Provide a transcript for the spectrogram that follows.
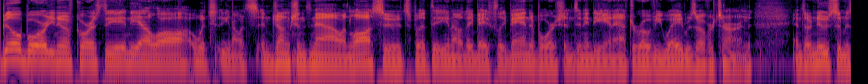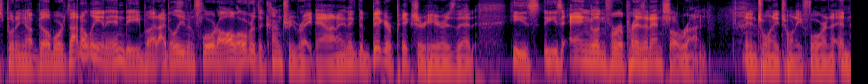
billboard. You know, of course, the Indiana law, which you know, it's injunctions now and lawsuits, but the, you know they basically banned abortions in Indiana after Roe v. Wade was overturned, and so Newsom is putting up billboards not only in Indy, but I believe in Florida, all over the country right now. And I think the bigger picture here is that he's he's angling for a presidential run in 2024 and and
